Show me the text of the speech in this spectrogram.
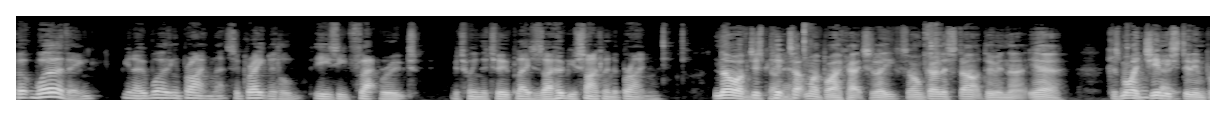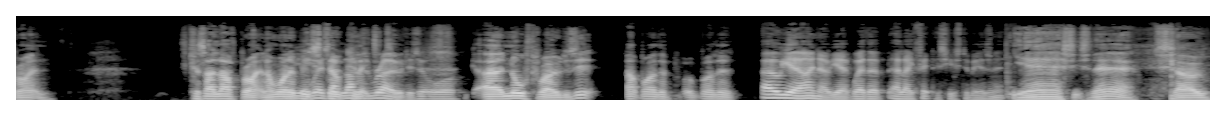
But Worthing, you know, Worthing Brighton, that's a great little easy flat route between the two places. I hope you cycle into Brighton. No, I've just picked out. up my bike actually, so I'm going to start doing that. Yeah, because my gym is still in Brighton. Because I love Brighton, I want Oh, to yeah, be where's still that London connected to- Road? Is it or? Uh, North Road, is it up by the by the? Oh yeah, I know. Yeah, where the LA Fitness used to be, isn't it? Yes, it's there. So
